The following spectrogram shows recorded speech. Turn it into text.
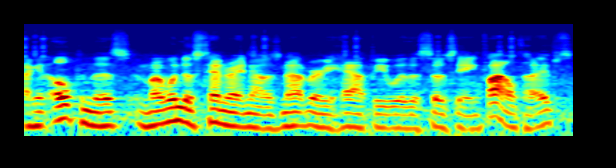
I can open this, and my Windows 10 right now is not very happy with associating file types.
